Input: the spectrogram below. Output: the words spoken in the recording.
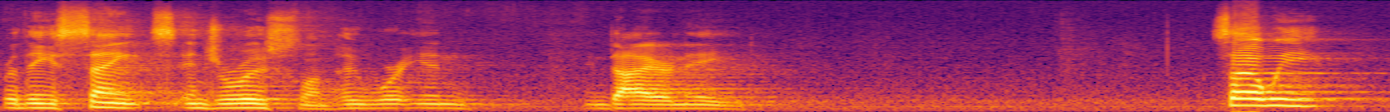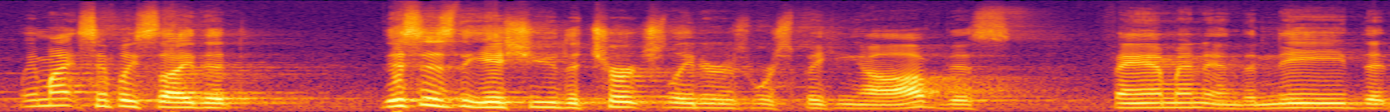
for these saints in Jerusalem who were in, in dire need. So we, we might simply say that this is the issue the church leaders were speaking of this famine and the need that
